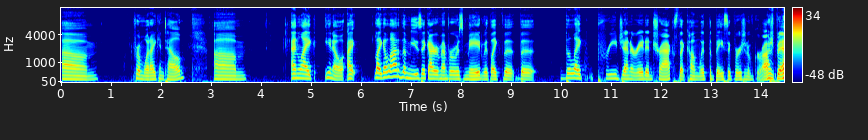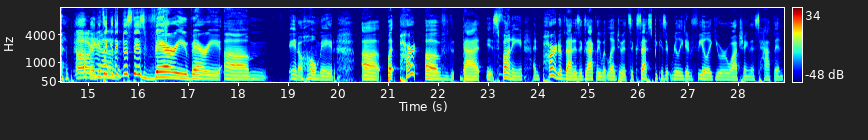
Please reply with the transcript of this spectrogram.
um from what I can tell. Um and like you know i like a lot of the music i remember was made with like the the the like pre-generated tracks that come with the basic version of GarageBand. Oh, like it's like like this is very very um you know homemade. Uh, but part of that is funny, and part of that is exactly what led to its success because it really did feel like you were watching this happen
